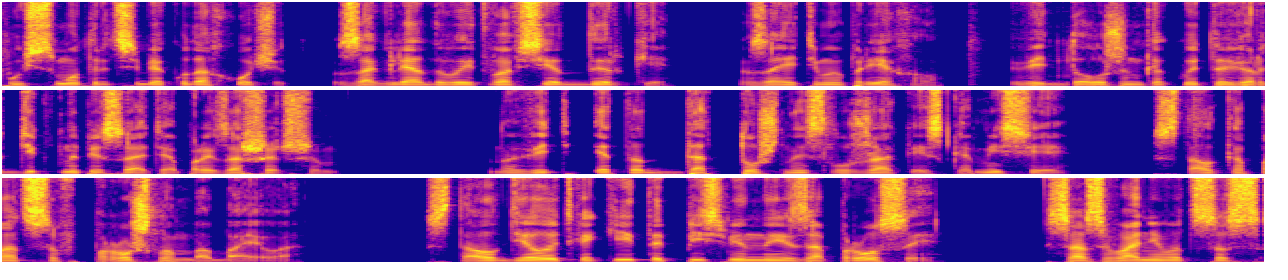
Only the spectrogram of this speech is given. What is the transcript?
Пусть смотрит себе куда хочет, заглядывает во все дырки. За этим и приехал. Ведь должен какой-то вердикт написать о произошедшем. Но ведь этот дотошный служака из комиссии стал копаться в прошлом Бабаева. Стал делать какие-то письменные запросы, созваниваться с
